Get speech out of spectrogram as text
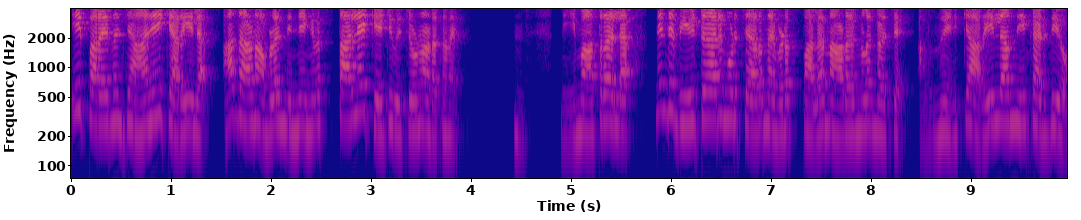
ഈ പറയുന്ന ജാനയ്ക്ക് അറിയില്ല. അതാണ് അവളെ നിന്നെ ഇങ്ങനെ തലേ കയറ്റി വെച്ചോണ്ട് നടക്കുന്നേ. ഉം, നീ മാത്രമല്ല നിന്റെ വീട്ടുകാരും കൂടി ചേർന്ന് ഇവിടെ പല നാടകങ്ങളും കളിച്ചേ. അതൊന്നും എനിക്ക് അറിയില്ലന്ന് നീ കരുതിയോ?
